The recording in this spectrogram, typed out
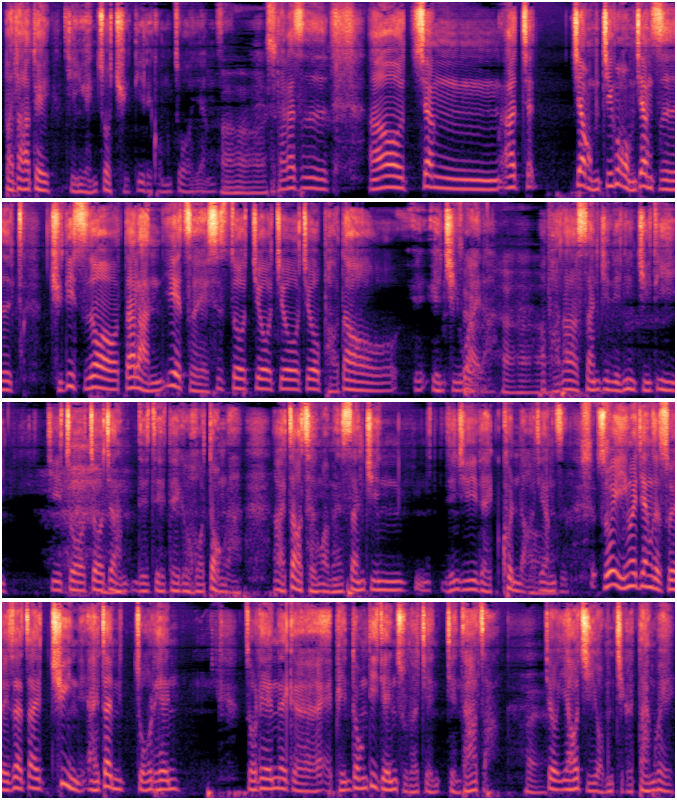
八大队警员做取缔的工作，这样子。啊，大概是，然后像啊，像像我们经过我们这样子取缔之后，当然叶子也是说就就就跑到园园区外了，啊，跑到三军联军基地去做做这样的这这个活动了，啊，造成我们三军联军基地的困扰这样子。所以因为这样子，所以在在去年哎，在昨天。昨天那个屏东地检署的检检察长就邀集我们几个单位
